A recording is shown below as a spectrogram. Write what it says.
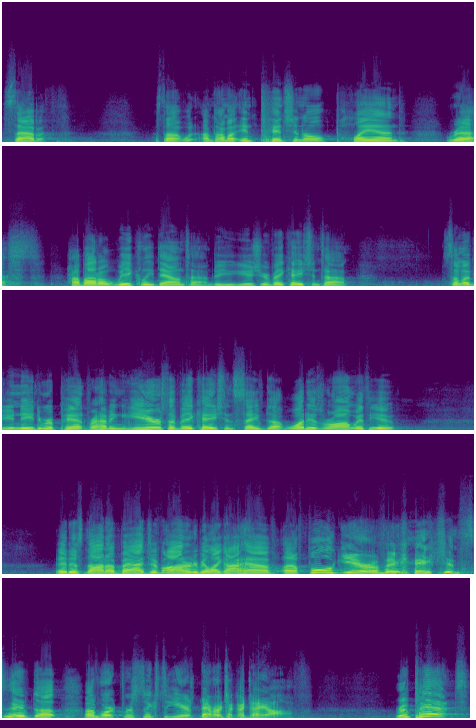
Sabbath. That's not what I'm talking about intentional, planned rest. How about a weekly downtime? Do you use your vacation time? Some of you need to repent for having years of vacation saved up. What is wrong with you? It is not a badge of honor to be like, I have a full year of vacation saved up. I've worked for 60 years, never took a day off. Repent.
